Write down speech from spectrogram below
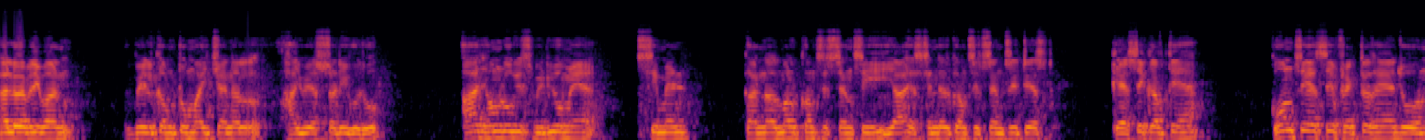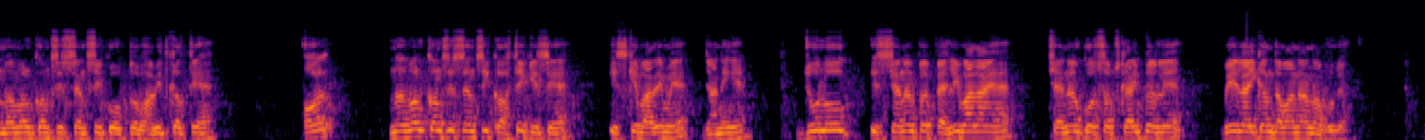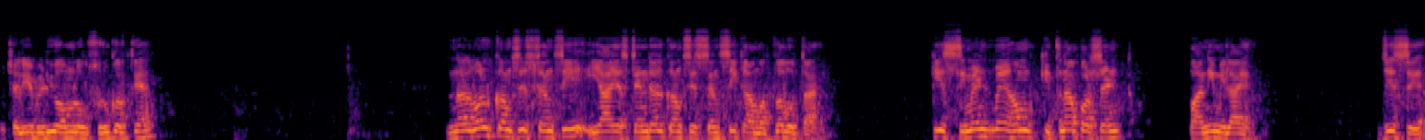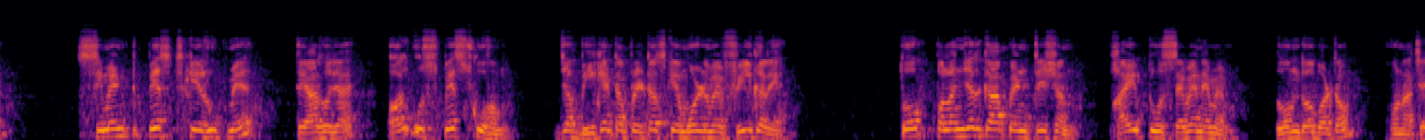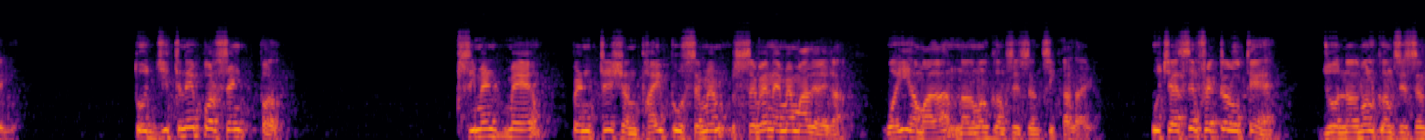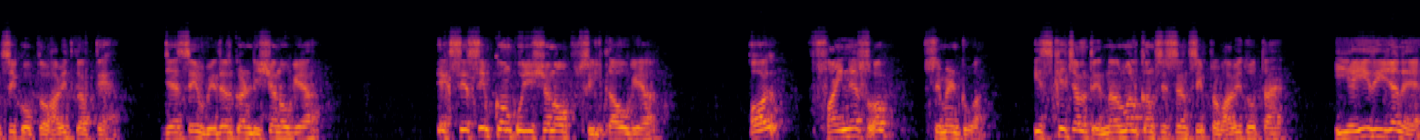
Hello everyone welcome to my channel highway study Guru आज हम लोग इस वीडियो में सीमेंट का नॉर्मल कंसिस्टेंसी या स्टैंडर्ड कंसिस्टेंसी टेस्ट कैसे करते हैं? कौन से ऐसे फैक्टर हैं जो नॉर्मल कंसिस्टेंसी को प्रभावित करते हैं? और नॉर्मल कंसिस्टेंसी कहते किसे हैं? इसके बारे में जानेंगे। जो लोग इस चैनल पर पहली बार आए हैं चैनल को सब्सक्राइब कर लें बेल आइकन दबाना ना भूलें। तो चलिए वीडियो हम लोग शुरू करते हैं। नॉर्मल कंसिस्टेंसी या स्टैंडर्ड कंसिस्टेंसी का मतलब होता है कि सीमेंट में हम कितना परसेंट पानी मिलाएँ, जिससे सीमेंट पेस्ट के रूप में तैयार हो जाए और उस पेस्ट को हम जब भीके ऑपरेटर्स के मोल्ड में फिल करें तो प्लंजर का penetration 5 to 7 M M the bottom होना चाहिए। तो जितने परसेंट पर सीमेंट में penetration five to seven seven M आ जाएगा, वही हमारा नॉर्मल कंसिस्टेंसी कहलाएगा। कुछ ऐसे फैक्टर होते हैं जो नॉर्मल कंसिस्टेंसी को प्रभावित करते हैं, जैसे वेदर कंडीशन हो गया एक्सेसिव कंपोजिशन ऑफ़ सिल्का हो गया, और फाइनेस ऑफ़ सीमेंट हुआ। इसके चलते नॉर्मल कंसिस्टेंसी प्रभावित होता है। यही रीजन है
